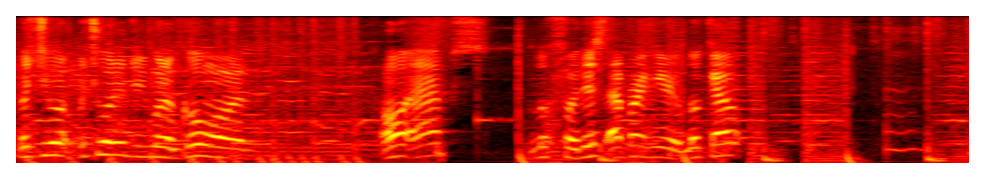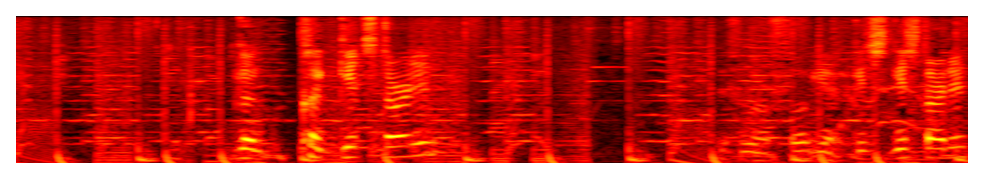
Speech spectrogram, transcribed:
What you, what you want to do, you want to go on all apps, look for this app right here, Lookout. You're going to click get started. This is yeah, get, get started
